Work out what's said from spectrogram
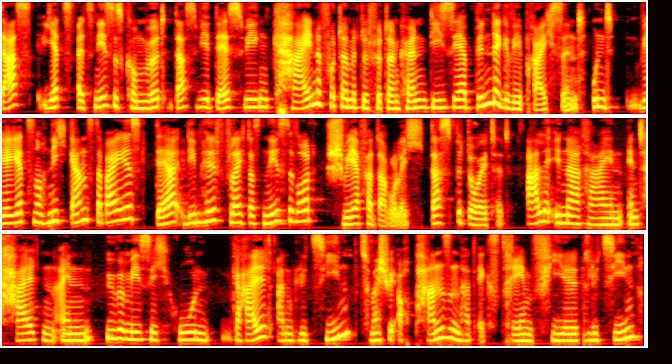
dass jetzt als nächstes kommen wird, dass wir deswegen keine Futtermittel füttern können, die sehr bindegewebreich sind. Und wer jetzt noch nicht ganz dabei ist, der, dem hilft vielleicht das nächste Wort, schwerverdaulich. Das bedeutet, alle Innereien enthalten einen übermäßig hohen Gehalt an Glycin. Zum Beispiel auch Pansen hat extrem viel Glycin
